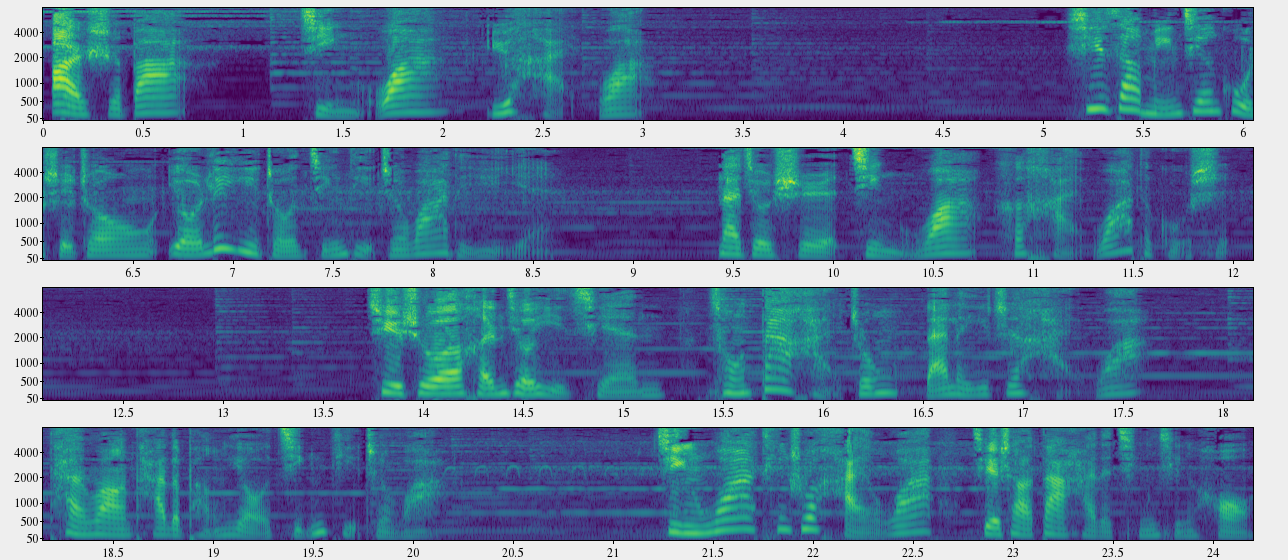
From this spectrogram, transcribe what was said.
二十八，井蛙与海蛙。西藏民间故事中有另一种井底之蛙的寓言，那就是井蛙和海蛙的故事。据说很久以前，从大海中来了一只海蛙，探望他的朋友井底之蛙。井蛙听说海蛙介绍大海的情形后，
